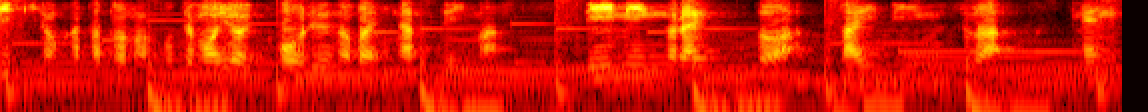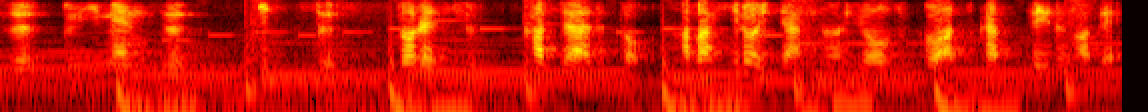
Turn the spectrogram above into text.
地域の方とのとても良い交流の場になっています。B:MING LIFE STORE by BEAMS はメンズ、ウィメンズ、キッズ、ドレス、カジュアルと幅広いジャンルの洋服を扱っているので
